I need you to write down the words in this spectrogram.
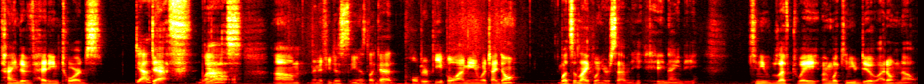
kind of heading towards death. Death. Wow. Yes. Um, and if you just you just look at older people, I mean, which I don't. What's it like when you're 70, 80, 90? Can you lift weight and what can you do? I don't know.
